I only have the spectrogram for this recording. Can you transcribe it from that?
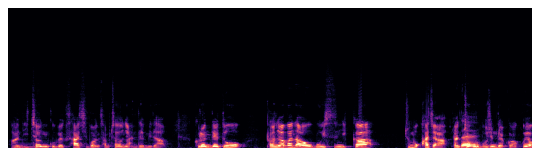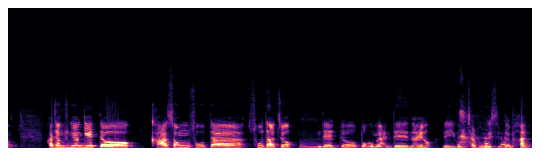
한 음. 2,940원, 3,000원이 안 됩니다. 그런데도 변화가 나오고 있으니까 주목하자라는 네. 쪽으로 보시면 될 것 같고요. 가장 중요한 게또 가성 소다 소다죠. 음. 근데 또 먹으면 안 되나요? 네, 이건 잘 모르겠습니다만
